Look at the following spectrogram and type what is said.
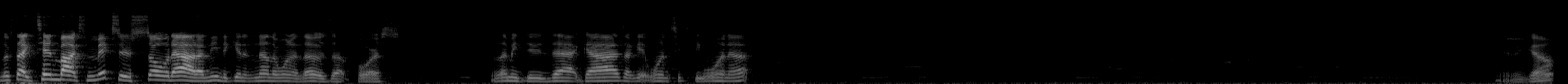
Looks like 10 box mixers sold out. I need to get another one of those up for us. Let me do that, guys. I'll get 161 up. There we go.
